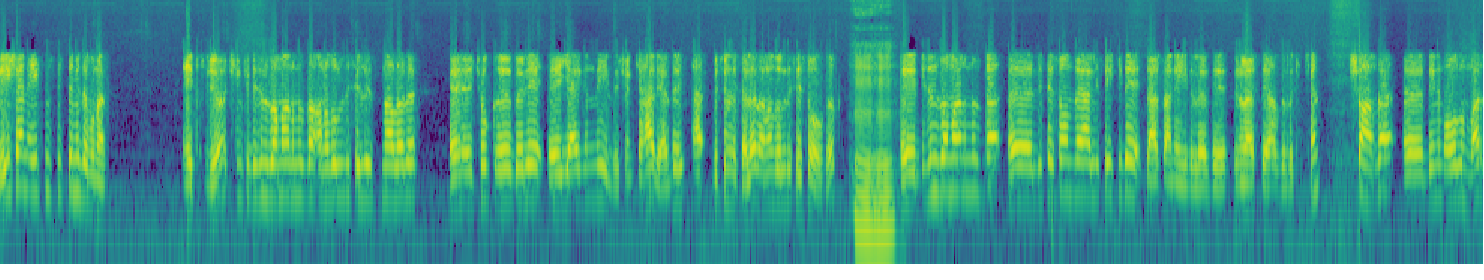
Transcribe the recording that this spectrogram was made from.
değişen eğitim sistemi de buna etkiliyor. Çünkü bizim zamanımızda Anadolu Lisesi sınavları e, çok e, böyle e, yaygın değildi. Çünkü her yerde ha- bütün liseler Anadolu Lisesi oldu. Hı hı. E, bizim zamanımızda e, lise son veya lise 2'de dershaneye gidilirdi üniversiteye hazırlık için. Şu anda e, benim oğlum var.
